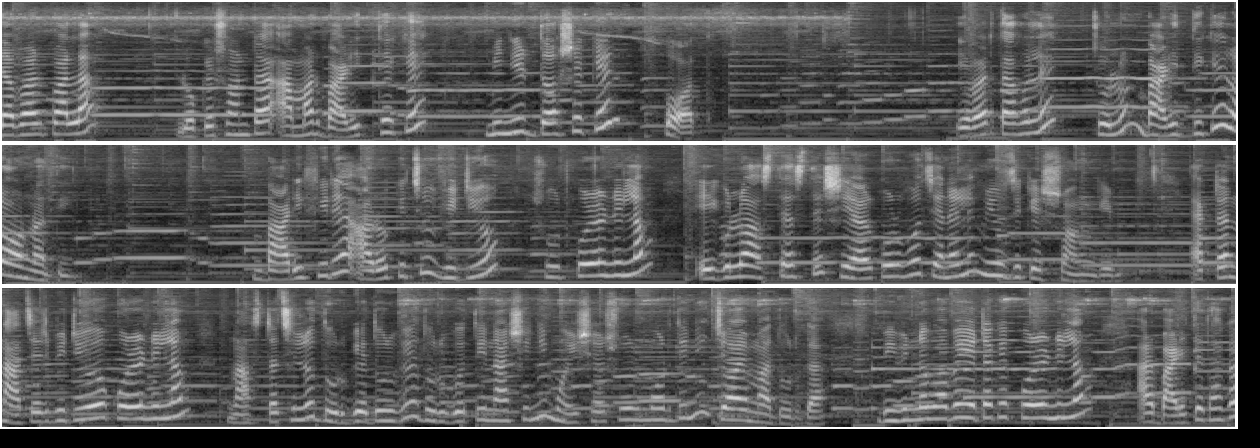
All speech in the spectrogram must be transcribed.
যাবার পালা। লোকেশনটা আমার বাড়ির থেকে মিনিট দশেকের পথ। এবার তাহলে চলুন বাড়ির দিকে রওনা দিই। বাড়ি ফিরে আরও কিছু ভিডিও শ্যুট করে নিলাম। এইগুলো আস্তে আস্তে শেয়ার করব চ্যানেলে মিউজিকের সঙ্গে। একটা নাচের ভিডিও করে নিলাম। নাচটা ছিল দুর্গে দুর্গে, দুর্গতি নাসিনী মহিষাসুর মর্দিনী জয় মা দুর্গা। বিভিন্নভাবে এটাকে করে নিলাম। আর বাড়িতে থাকা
